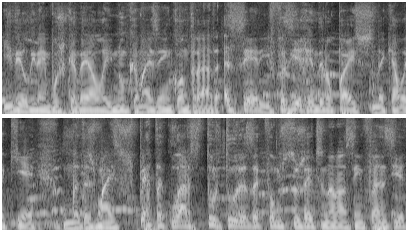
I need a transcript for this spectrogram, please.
e dele ir em busca dela e nunca mais a encontrar. A série fazia render o peixe naquela que é uma das mais espetaculares torturas a que fomos sujeitos na nossa infância.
